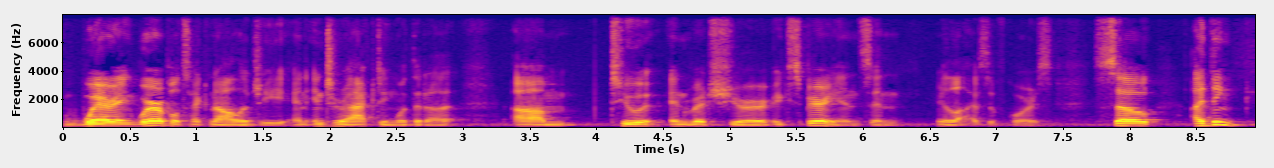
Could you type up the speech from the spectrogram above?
wearing wearable technology and interacting with it uh, um, to enrich your experience and your lives, of course. So I think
